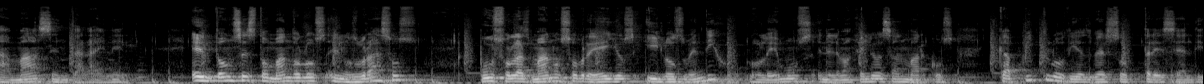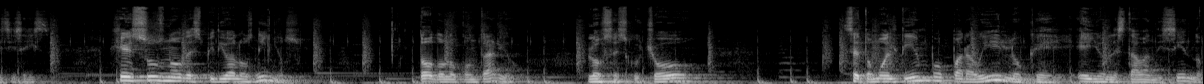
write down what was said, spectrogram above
jamás entrará en él. Entonces tomándolos en los brazos, puso las manos sobre ellos y los bendijo. Lo leemos en el Evangelio de San Marcos, capítulo 10, verso 13 al 16. Jesús no despidió a los niños, todo lo contrario, los escuchó, se tomó el tiempo para oír lo que ellos le estaban diciendo.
